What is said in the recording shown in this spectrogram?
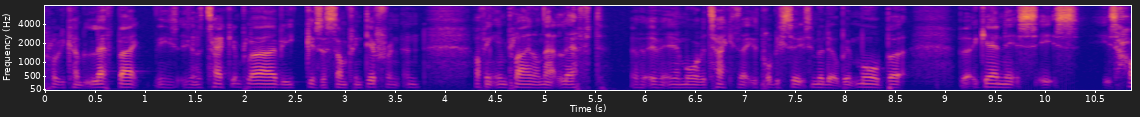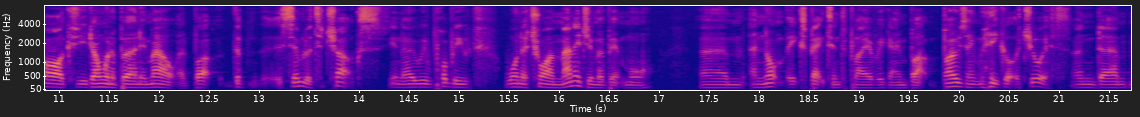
probably come left back. He's, he's, an attacking player. He gives us something different, and I think in playing on that left in a more of attacking it probably suits him a little bit more. But but again, it's it's it's hard because you don't want to burn him out. But the, similar to Chuks, you know, we probably want to try and manage him a bit more. Um, and not expect him to play every game, but Bose ain't really got a choice, and um,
